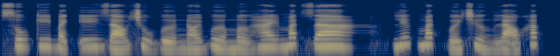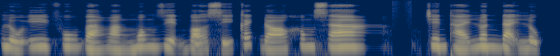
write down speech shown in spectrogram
Suki Bạch Y giáo chủ vừa nói vừa mở hai mắt ra, liếc mắt với trưởng lão khắc lồ y phu và hoàng mông diện võ sĩ cách đó không xa. Trên Thái Luân Đại Lục,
